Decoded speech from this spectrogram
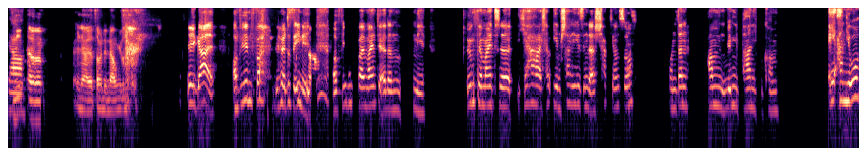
ja. Nee, äh, ja, jetzt haben wir den Namen gesagt. Egal. Auf jeden Fall, der hört es eh nicht. Auf jeden Fall meinte er dann, nee. Irgendwer meinte, ja, ich habe eben Shaggy gesehen, da ist Shaggy und so. Und dann haben wir irgendwie Panik bekommen. Ey, Anjo,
